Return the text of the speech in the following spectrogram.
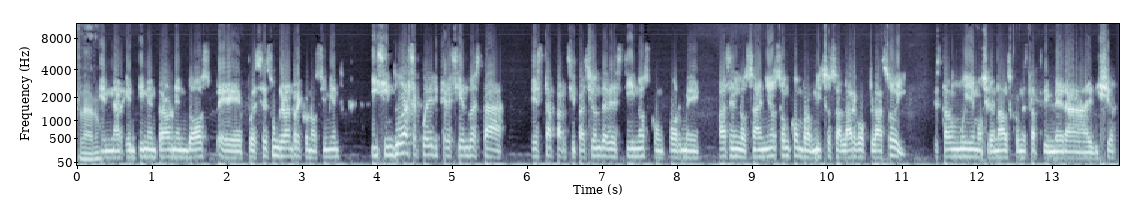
claro. en Argentina entraron en dos, eh, pues es un gran reconocimiento. Y sin duda se puede ir creciendo esta, esta participación de destinos conforme pasen los años. Son compromisos a largo plazo y estamos muy emocionados con esta primera edición.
